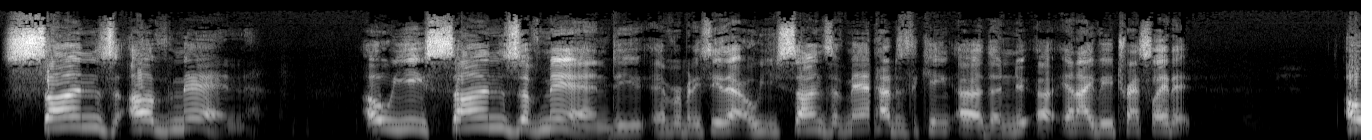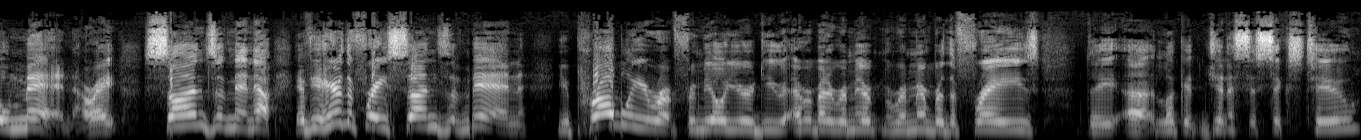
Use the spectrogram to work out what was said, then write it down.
sons of men. O ye sons of men. Do you, everybody see that? O ye sons of men. How does the King, uh, the new, uh, NIV translate it? O men, all right? Sons of men. Now, if you hear the phrase sons of men, you probably are familiar. Do you, everybody remember, remember the phrase the, uh, look at Genesis 6 2.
